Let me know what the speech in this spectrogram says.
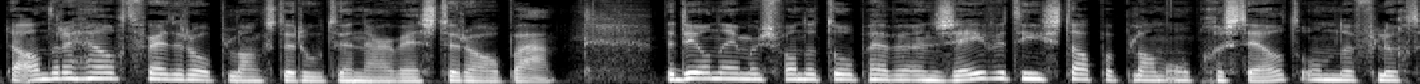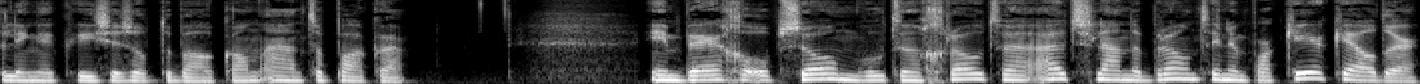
de andere helft verderop langs de route naar West-Europa. De deelnemers van de top hebben een 17-stappenplan opgesteld om de vluchtelingencrisis op de Balkan aan te pakken. In Bergen op Zoom woedt een grote uitslaande brand in een parkeerkelder.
